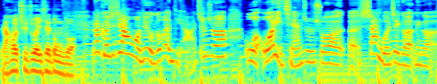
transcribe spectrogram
然后去做一些动作。那可是这样的话，我就有个问题啊，就是说我我以前就是说呃上过这个那个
